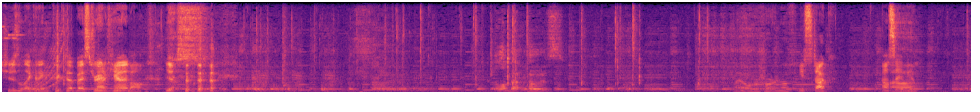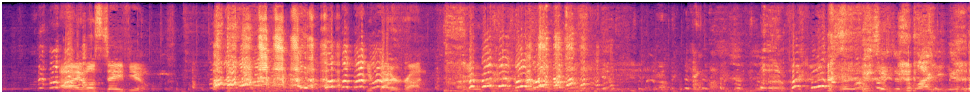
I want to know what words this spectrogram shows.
She doesn't like getting picked up by Uh, strange men. cannonball. Yes. I love that pose. Am I over far enough? You stuck? I'll save Uh, you. I will save you. you better run. He's just lagging it.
